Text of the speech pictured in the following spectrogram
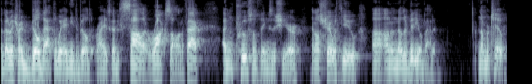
I've got to make sure I build that the way I need to build it, right? It's got to be solid, rock solid. In fact, I've improved some things this year, and I'll share with you uh, on another video about it. Number two,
